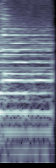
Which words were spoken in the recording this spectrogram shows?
از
